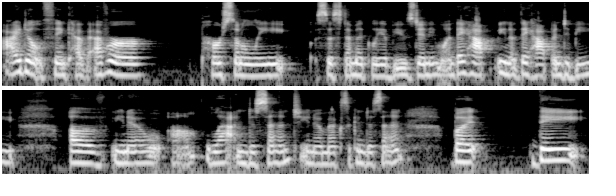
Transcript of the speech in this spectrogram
I don't think, have ever personally systemically abused anyone. They have, you know, they happen to be of you know um, Latin descent, you know Mexican descent, but they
